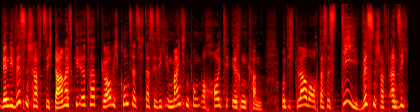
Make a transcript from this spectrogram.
wenn die Wissenschaft sich damals geirrt hat, glaube ich grundsätzlich, dass sie sich in manchen Punkten auch heute irren kann. Und ich glaube auch, dass es die Wissenschaft an sich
